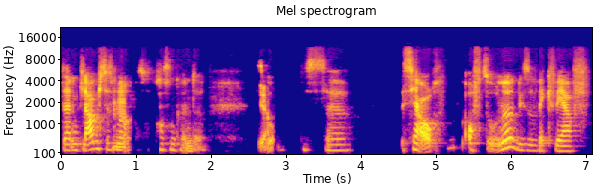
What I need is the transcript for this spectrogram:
dann glaube ich, dass man mhm. auch was verpassen könnte. So, ja. Das äh, ist ja auch oft so, ne? Diese Wegwerf.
